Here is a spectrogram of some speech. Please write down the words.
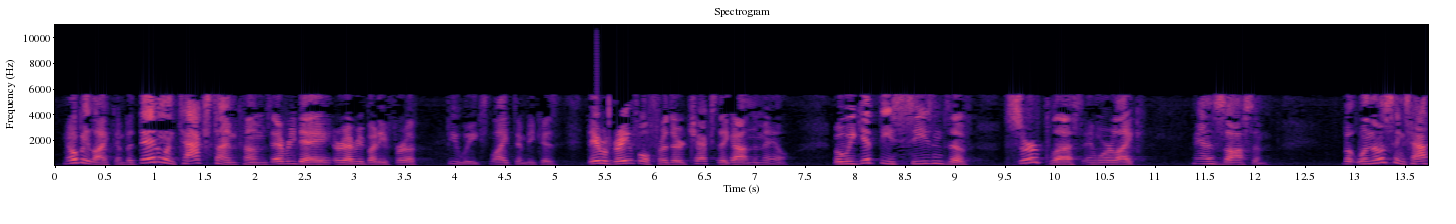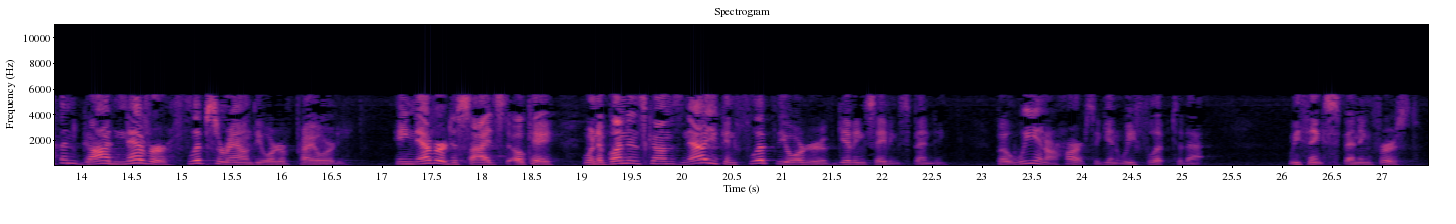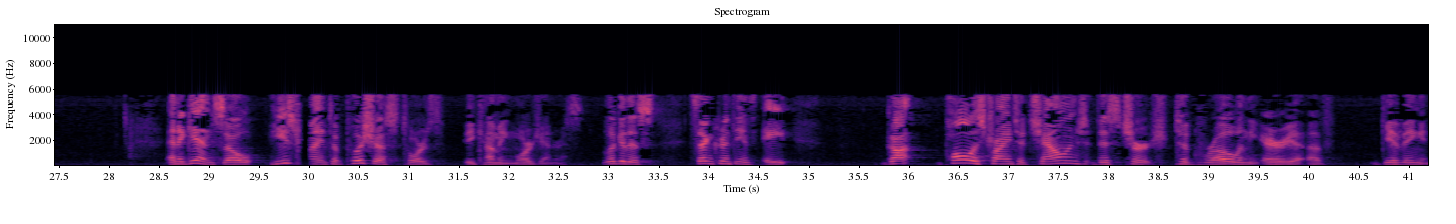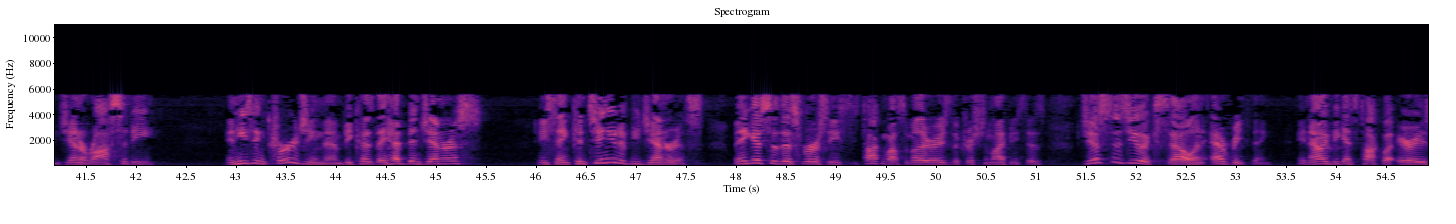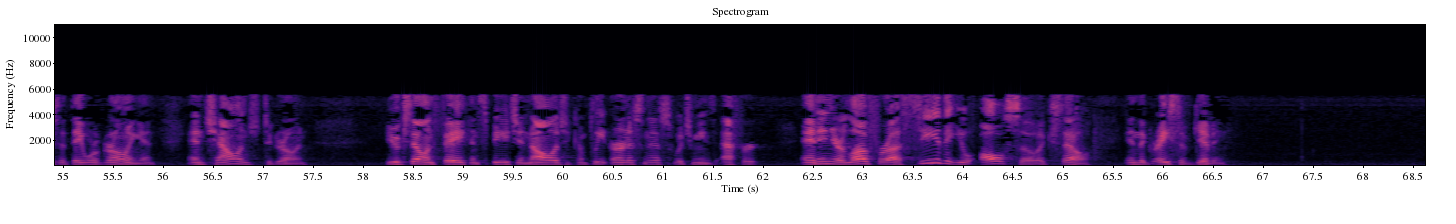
nobody liked him. But then when tax time comes every day, or everybody for a few weeks liked him because they were grateful for their checks they got in the mail. But we get these seasons of surplus and we're like, man, this is awesome. But when those things happen, God never flips around the order of priority. He never decides to, okay, when abundance comes, now you can flip the order of giving, saving, spending. But we in our hearts, again, we flip to that. We think spending first. And again, so he's trying to push us towards becoming more generous. Look at this. 2 Corinthians 8. God, Paul is trying to challenge this church to grow in the area of giving and generosity and he's encouraging them because they had been generous. And he's saying, continue to be generous. Then he gets to this verse, and he's talking about some other areas of the Christian life, and he says, just as you excel in everything. And now he begins to talk about areas that they were growing in and challenged to grow in. You excel in faith and speech and knowledge and complete earnestness, which means effort. And in your love for us, see that you also excel in the grace of giving.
